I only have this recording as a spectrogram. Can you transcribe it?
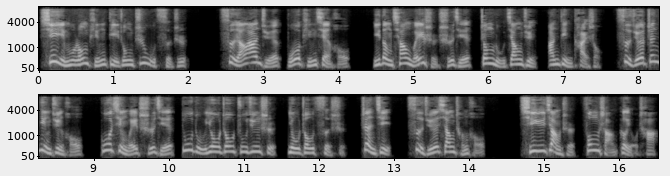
西以慕容平地中之物赐之。赐阳安爵博平县侯，以邓羌为使持节征虏将军、安定太守。赐爵真定郡侯。郭庆为持节都督幽州诸军事、幽州刺史。镇济赐爵襄城侯。其余将士封赏各有差。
